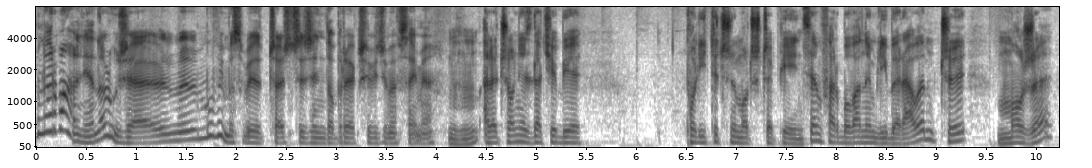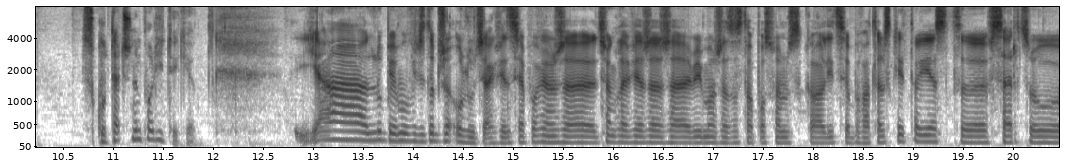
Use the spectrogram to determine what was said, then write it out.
Normalnie, na luzie. My Mówimy sobie cześć czy dzień dobry, jak się widzimy w Sejmie. Mhm. Ale czy on jest dla ciebie politycznym odszczepieńcem, farbowanym liberałem, czy może skutecznym politykiem? Ja lubię mówić dobrze o ludziach, więc ja powiem, że ciągle wierzę, że mimo, że został posłem z Koalicji Obywatelskiej, to jest e, w sercu,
